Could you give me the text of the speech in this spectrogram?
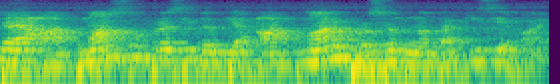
যে আত্মা সুপ্রসিদ্ধ কি, আত্মার প্রসন্নতা কিসে হয়?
